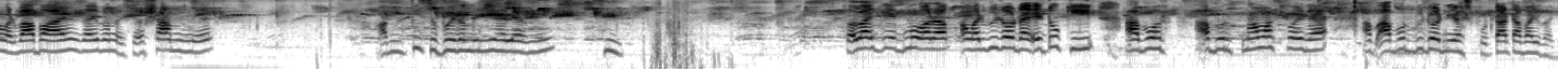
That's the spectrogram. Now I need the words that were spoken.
আমার বাবাই যাইবান হয়েছে সামনে আমি পিছে বইরা মিশে হলে আমি। সবাইকে ঈদ মোবারক আমার ভিডিওটা এটু কি আবার আবার নামাজ পড়লে আবার ভিডিও নিয়ে আসব টাটা বাই বাই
